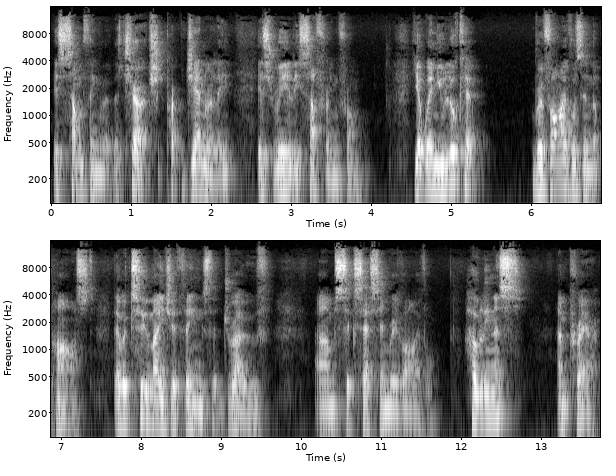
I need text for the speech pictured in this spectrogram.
is something that the church generally is really suffering from. Yet when you look at revivals in the past, there were two major things that drove um, success in revival holiness and prayer.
